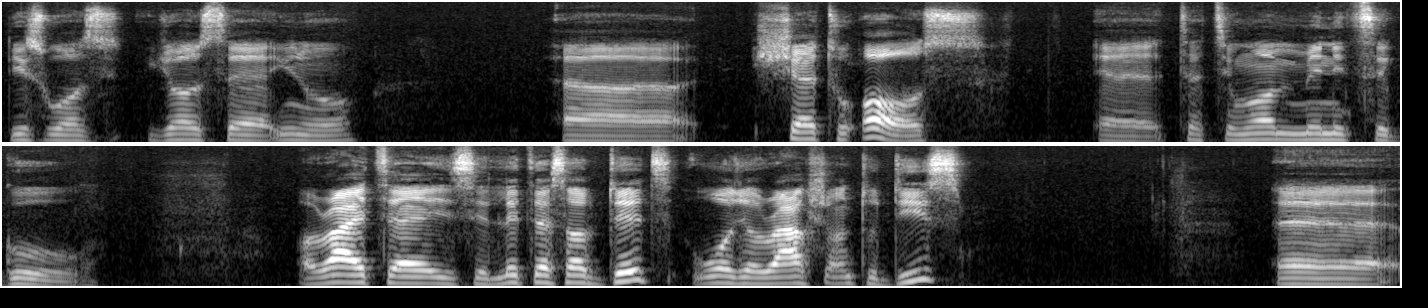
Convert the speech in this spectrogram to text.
this was just uh, you know uh, shared to us uh, 31 minutes ago. All right, uh, it's the latest update. What's your reaction to this? Uh,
